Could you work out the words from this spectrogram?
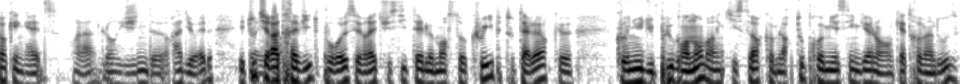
Talking Heads, voilà l'origine de Radiohead. Et tout ira très vite pour eux. C'est vrai, tu citais le morceau Creep tout à l'heure, que connu du plus grand nombre, hein, qui sort comme leur tout premier single en 92,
